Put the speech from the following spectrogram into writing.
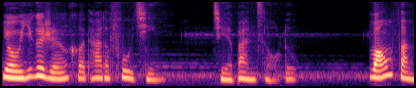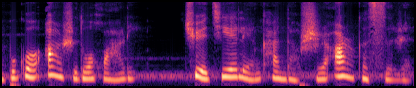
有一个人和他的父亲结伴走路，往返不过二十多华里，却接连看到十二个死人。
